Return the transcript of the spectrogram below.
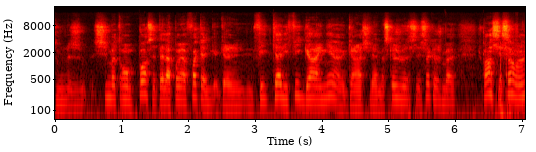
je ne me trompe pas, c'était la première fois qu'une fille qualifiée gagnait un grand chelem. Est-ce que c'est ça que je me. Je pense que c'est ça, hein?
